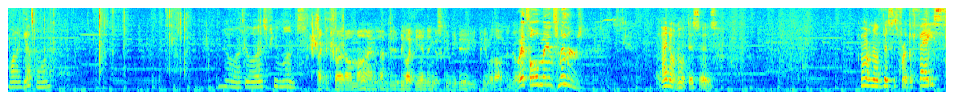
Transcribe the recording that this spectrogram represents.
Want to get one? No, after the last few months. I could try it on mine. It'd be like the ending to Scooby Doo. You'd peel it off and go, "It's Old Man Smithers." I don't know what this is. I don't know if this is for the face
